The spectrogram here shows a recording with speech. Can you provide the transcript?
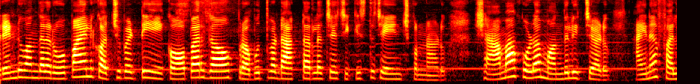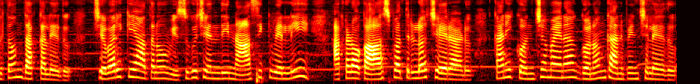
రెండు వందల రూపాయలు ఖర్చు పెట్టి కోపర్గావ్ ప్రభుత్వ డాక్టర్లచే చికిత్స చేయించుకున్నాడు. శ్యామ కూడా మందులు ఇచ్చాడు అయినా ఫలితం దక్కలేదు. చివరికి అతను విసుగు చెంది నాసిక్ వెళ్ళి అక్కడ ఒక ఆసుపత్రిలో చేరాడు. కానీ కొంచెమైనా గుణం కనిపించలేదు.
